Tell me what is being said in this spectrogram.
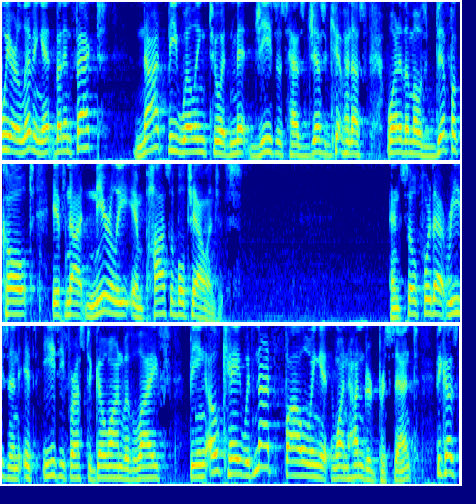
we are living it, but in fact, not be willing to admit Jesus has just given us one of the most difficult, if not nearly impossible challenges. And so, for that reason, it's easy for us to go on with life being okay with not following it 100%, because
